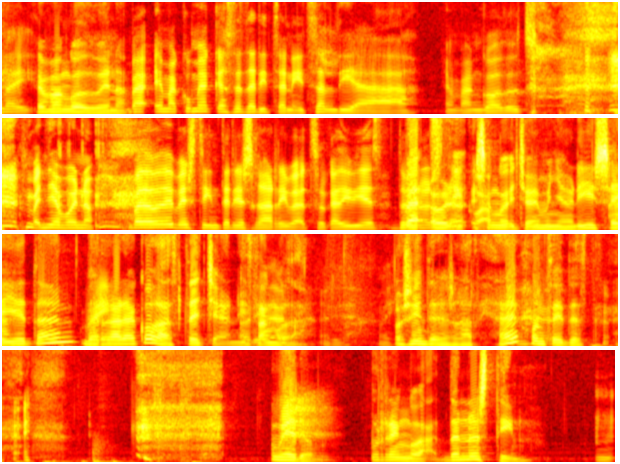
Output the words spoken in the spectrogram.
bai. emango duena. Ba, emakumeak kazetaritzan itzaldia emango dut. Baina, bueno, badaude beste interesgarri batzuk, adibidez, Ba, donostikoa. esango ditxo, baina hori seietan, bai. bergarako gaztetxean Hori izango da. bai. Oso interesgarria, eh? Jontzaitezte. Bero, urrengoa, donostin. Mm,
